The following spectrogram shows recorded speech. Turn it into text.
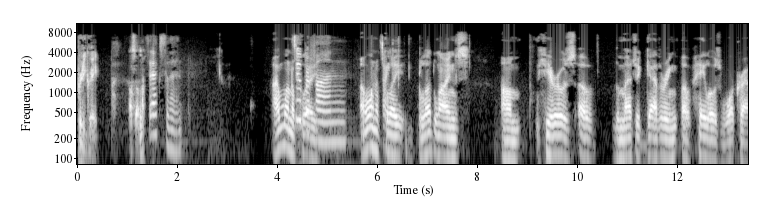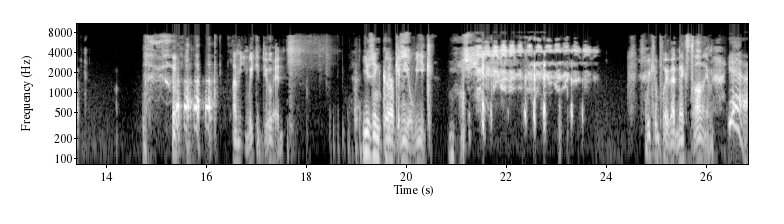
Pretty great. Awesome. It's excellent. I want to Super play. fun. I want to play Bloodlines, um, Heroes of the Magic Gathering of Halo's Warcraft. I mean, we could do it. Using Like, GURPS. give me a week. we can play that next time. Yeah,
